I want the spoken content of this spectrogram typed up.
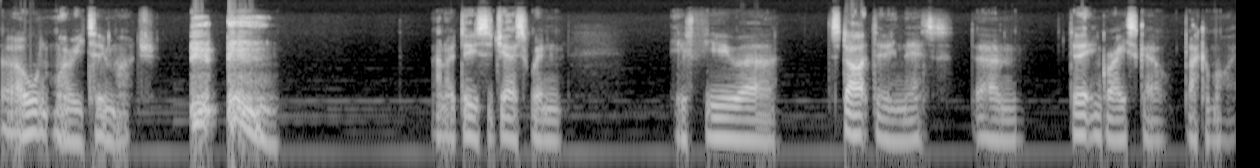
so I wouldn't worry too much. and I do suggest when, if you uh, start doing this, um, do it in grayscale, black and white.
